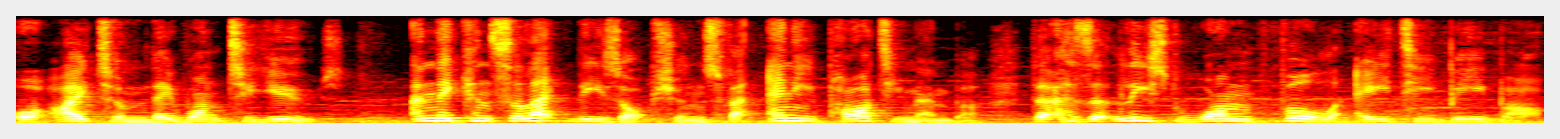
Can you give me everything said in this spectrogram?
or item they want to use. And they can select these options for any party member that has at least one full ATB bar,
